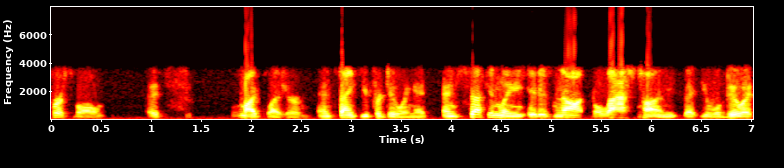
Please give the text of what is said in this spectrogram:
first of all, my pleasure, and thank you for doing it. And secondly, it is not the last time that you will do it.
